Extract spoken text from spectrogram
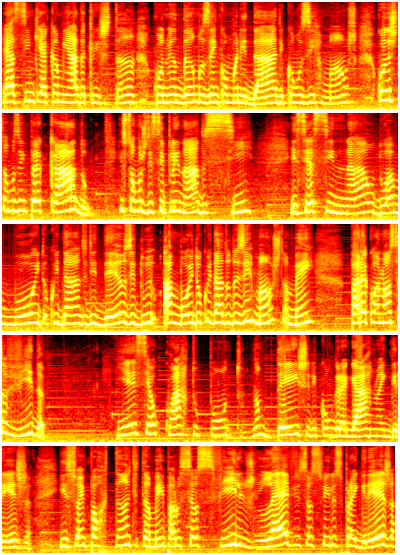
É assim que é a caminhada cristã, quando andamos em comunidade com os irmãos, quando estamos em pecado e somos disciplinados, sim. Isso é sinal do amor e do cuidado de Deus e do amor e do cuidado dos irmãos também para com a nossa vida. E esse é o quarto ponto. Não deixe de congregar na igreja. Isso é importante também para os seus filhos. Leve os seus filhos para a igreja.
